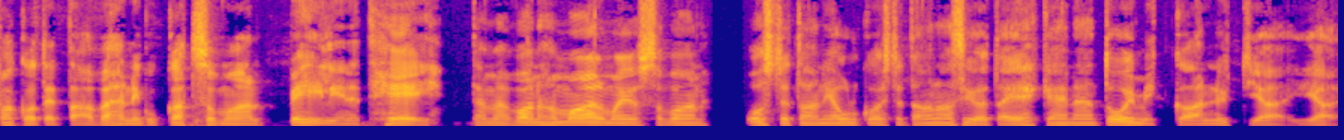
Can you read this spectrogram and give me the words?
pakotetaan vähän niin kuin katsomaan peiliin, että hei, tämä vanha maailma, jossa vaan ostetaan ja ulkoistetaan asioita, ei ehkä enää toimikaan nyt, ja, ja,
